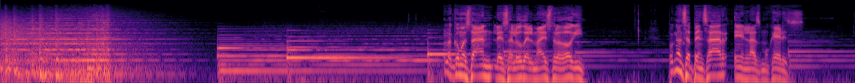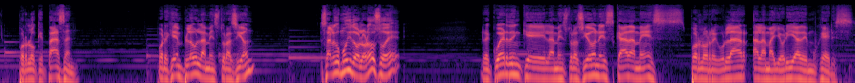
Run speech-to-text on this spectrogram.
Hola, ¿cómo están? Les saluda el maestro Doggy. Pónganse a pensar en las mujeres, por lo que pasan, Por ejemplo, la menstruación es algo muy doloroso, ¿eh? Recuerden que la menstruación es cada mes, por lo regular, a la mayoría de mujeres.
